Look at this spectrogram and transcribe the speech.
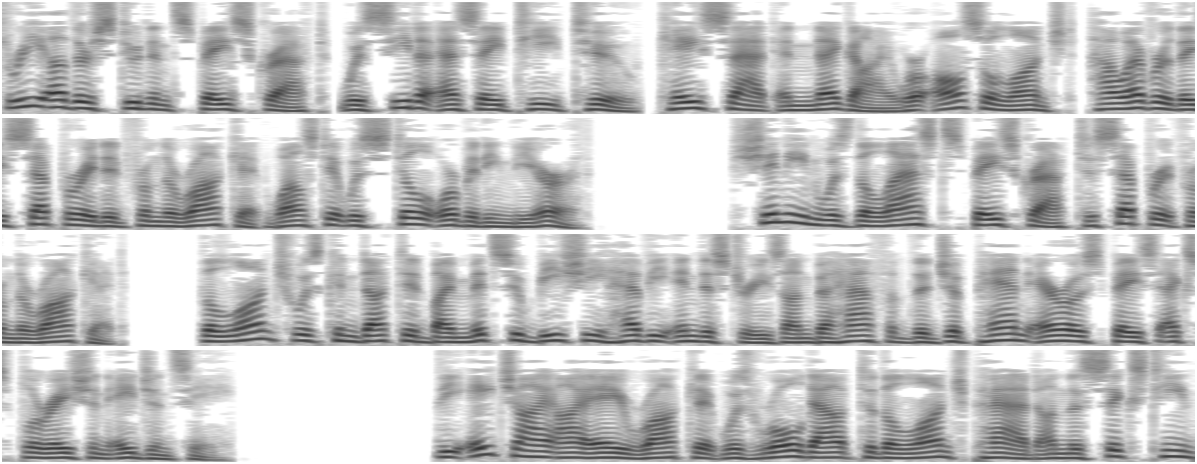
Three other student spacecraft, Waseda SAT-2, K-SAT and Negai were also launched, however they separated from the rocket whilst it was still orbiting the Earth. Shin'en was the last spacecraft to separate from the rocket. The launch was conducted by Mitsubishi Heavy Industries on behalf of the Japan Aerospace Exploration Agency. The H-IIA rocket was rolled out to the launch pad on 16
